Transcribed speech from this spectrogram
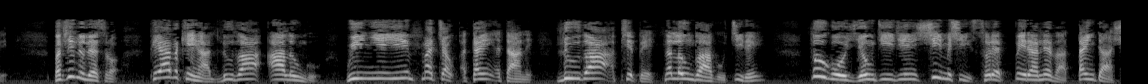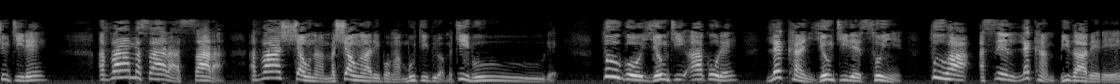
တဲ့ဘာဖြစ်လို့လဲဆိုတော့ဖျားသခင်ဟာလူသားအလုံးကိုဝိညာဉ်ရေးမှတ်ကြောက်အတိုင်းအတာနဲ့လူသားအဖြစ်ပဲနှလုံးသားကိုကြည့်တယ်သူ့ကိုယုံကြည်ခြင်းရှိမရှိဆိုတဲ့ပေတာနဲ့သာတိုင်းတာရှုကြည့်တယ်အသားမစားတာစားတာအသားရှောင်တာမရှောင်တာတွေပေါ်မှာမူတည်ပြီးတော့မကြည့်ဘူးတဲ့သူ့ကိုယုံကြည်အားကိုးတယ်လက်ခံယုံကြည်တယ်ဆိုရင်သူဟာအစဉ်လက်ခံပြီးသားပဲတဲ့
